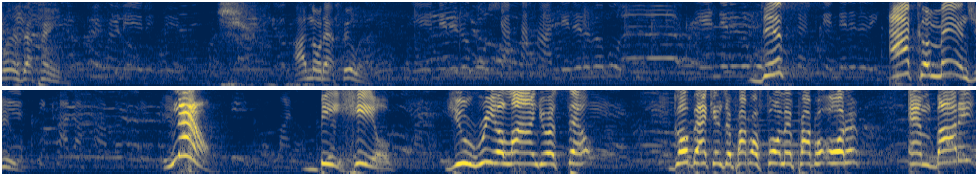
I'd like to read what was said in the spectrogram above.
Where is that pain? I know that feeling. This, I command you now be healed. You realign yourself, go back into proper form and proper order, and body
